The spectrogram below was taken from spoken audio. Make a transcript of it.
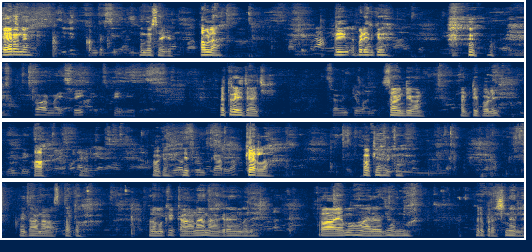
பேர் என்ன சந்திரசேகர் தமிழா எப்படி எப்படி இருக்கு For nice experience. എത്ര ഏജ് ആയിച്ചു 71. സെവൻറ്റി വൺ അടിപൊളി Good day. ആ okay From Kerala. Kerala okay welcome ഇതാണ് അവസ്ഥ കേട്ടോ അപ്പോൾ നമുക്ക് കാണാൻ ആഗ്രഹമുള്ളത് പ്രായമോ ആരോഗ്യമൊന്നും ഒരു പ്രശ്നമല്ല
